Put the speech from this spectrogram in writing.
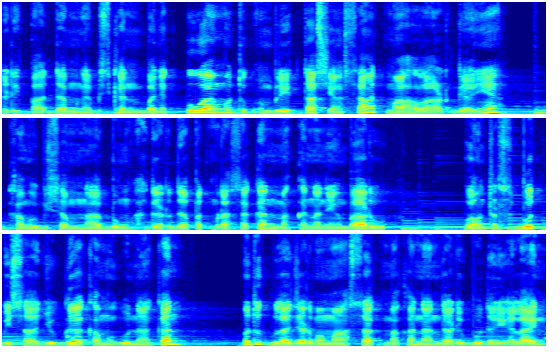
Daripada menghabiskan banyak uang untuk membeli tas yang sangat mahal harganya, kamu bisa menabung agar dapat merasakan makanan yang baru. Uang tersebut bisa juga kamu gunakan untuk belajar memasak makanan dari budaya lain,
